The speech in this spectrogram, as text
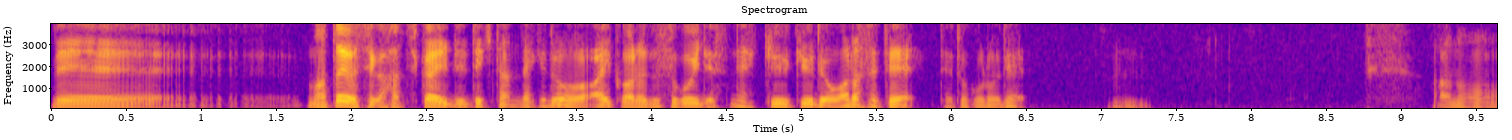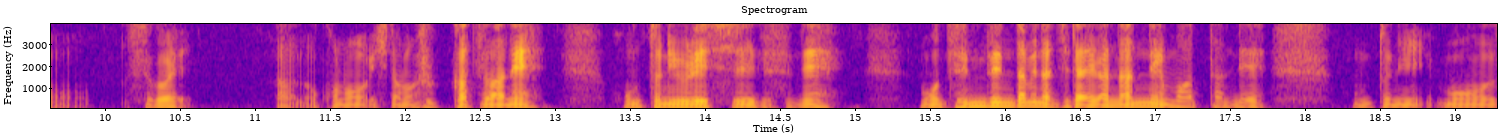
で、又吉が8回出てきたんだけど、相変わらずすごいですね。9球で終わらせてってところで。うん。あの、すごい、あの、この人の復活はね、本当に嬉しいですね。もう全然ダメな時代が何年もあったんで、本当にもう、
